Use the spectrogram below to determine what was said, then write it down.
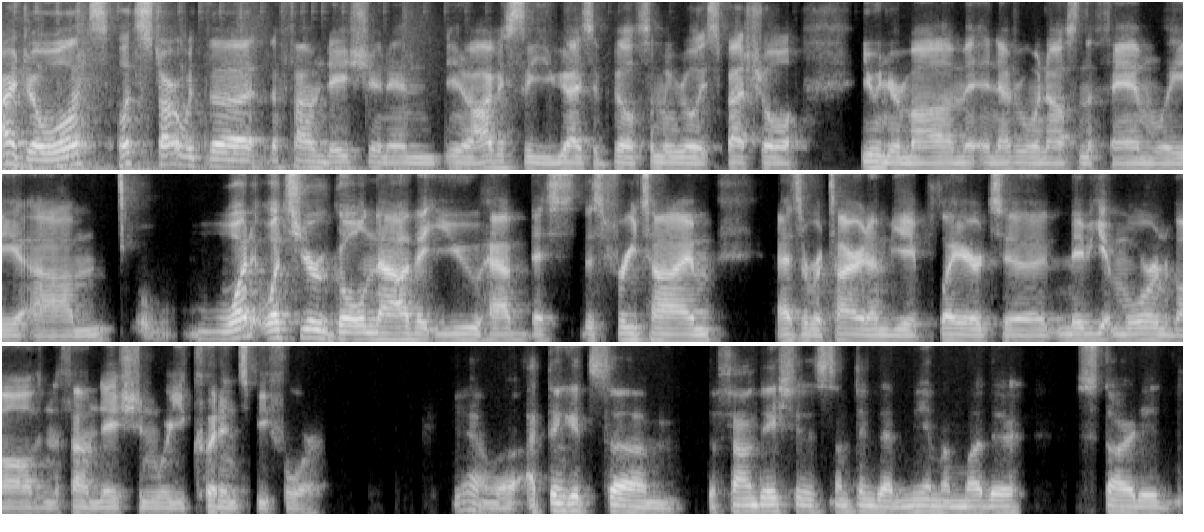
right, Joe. Well, let's let's start with the the foundation, and you know, obviously, you guys have built something really special. You and your mom and everyone else in the family. Um, what what's your goal now that you have this this free time as a retired NBA player to maybe get more involved in the foundation where you couldn't before? Yeah, well, I think it's um, the foundation is something that me and my mother started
